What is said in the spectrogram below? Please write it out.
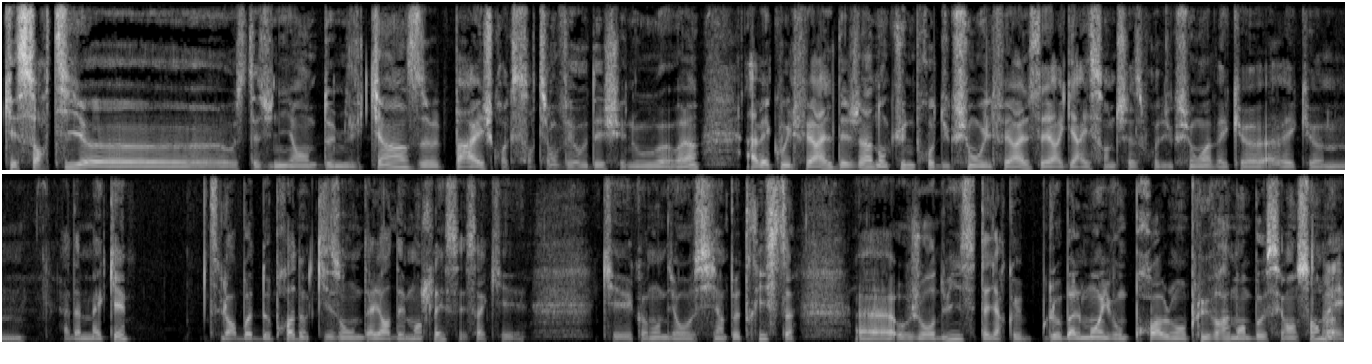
qui est sorti euh, aux États-Unis en 2015. Euh, Pareil, je crois que c'est sorti en VOD chez nous, euh, voilà, avec Will Ferrell déjà. Donc une production Will Ferrell, c'est-à-dire Gary Sanchez production avec euh, avec euh, Adam McKay. C'est leur boîte de prod qu'ils ont d'ailleurs démantelé. C'est ça qui est qui est comment dire aussi un peu triste euh, aujourd'hui. C'est-à-dire que globalement, ils vont probablement plus vraiment bosser ensemble.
